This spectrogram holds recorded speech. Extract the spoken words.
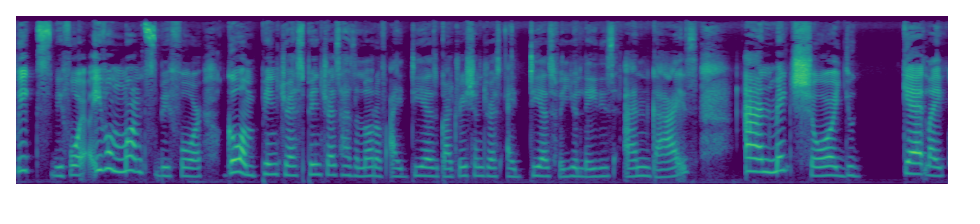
weeks before even months before go on pinterest pinterest has a lot of ideas graduation dress ideas for you ladies and guys and make sure you get like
